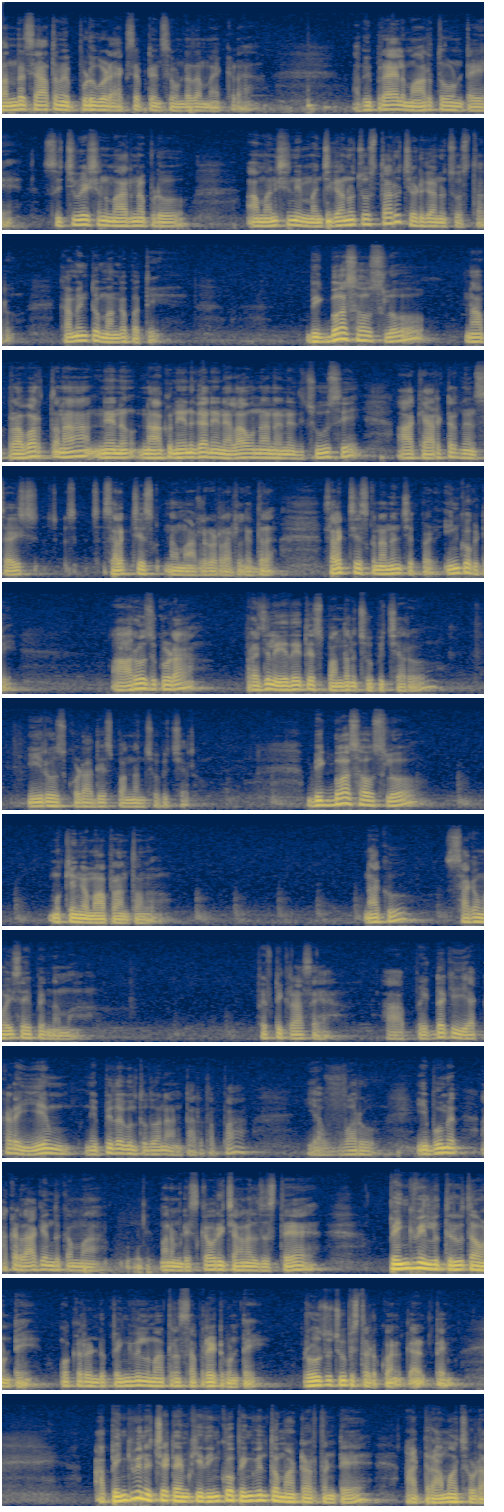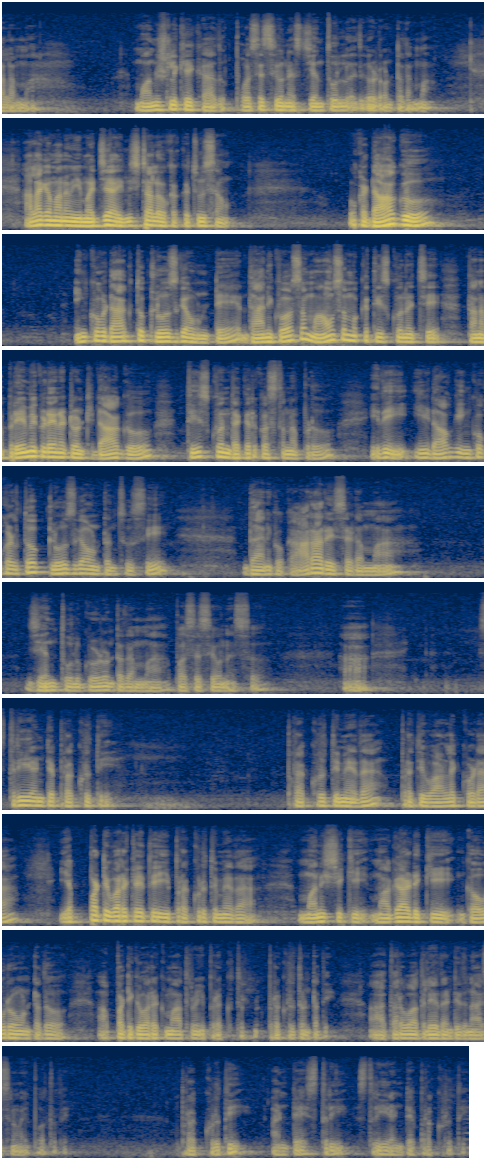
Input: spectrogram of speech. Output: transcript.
వంద శాతం ఎప్పుడు కూడా యాక్సెప్టెన్సీ ఉండదమ్మా ఇక్కడ. అభిప్రాయాలు మారుతూ ఉంటాయి. సిచ్యువేషన్ మారినప్పుడు ఆ మనిషిని మంచిగాను చూస్తారు చెడుగాను చూస్తారు. Coming to Mangapathi. Big boss హౌస్లో నా ప్రవర్తన నేను నాకు నేనుగా నేను ఎలా ఉన్నాను అనేది చూసి ఆ క్యారెక్టర్ నేను సజెస్ట్ సెలెక్ట్ చేసుకున్న మాటలు కూడా రావట్లేదు నిద్ర. సెలెక్ట్ చేసుకున్నానని చెప్పాడు. ఇంకొకటి ఆ రోజు కూడా ప్రజలు ఏదైతే స్పందన చూపించారో ఈరోజు కూడా అదే స్పందన చూపించారు. బిగ్ బాస్ హౌస్లో ముఖ్యంగా మా ప్రాంతంలో నాకు సగం వయసు అయిపోయిందమ్మా. ఫిఫ్టీ క్రాస్ అయ్యా. ఆ బిడ్డకి ఎక్కడ ఏం నొప్పి తగులుతుందో అని అంటారు తప్ప ఎవ్వరు. ఈ భూమి అక్కడ దాకెందుకమ్మా మనం డిస్కవరీ ఛానల్ చూస్తే పెంగ్విన్లు తిరుగుతూ ఉంటాయి. ఒక రెండు పెంగ్విన్లు మాత్రం సపరేట్గా ఉంటాయి. రోజు చూపిస్తాడు టైం. ఆ పెంగ్విన్ వచ్చే టైంకి ఇది ఇంకో పెంగ్విన్తో మాట్లాడుతుంటే ఆ డ్రామా చూడాలమ్మా. మనుషులకే కాదు పొసెసివ్నెస్ జంతువుల్లో అది కూడా ఉంటుందమ్మా. అలాగే మనం ఈ మధ్య ఇన్స్టాలో ఒక్కొక్క చూసాం. ఒక డాగు ఇంకొక డాగ్తో క్లోజ్గా ఉంటే దానికోసం మాంసం ముక్క తీసుకొని వచ్చి తన ప్రేమికుడైనటువంటి డాగు తీసుకొని దగ్గరకు వస్తున్నప్పుడు ఇది ఈ డాగ్ ఇంకొకళ్ళతో క్లోజ్గా ఉంటుంది చూసి దానికి ఒక ఆర్ఆర్ వేసాడమ్మా జంతువులు కూడా ఉంటుందమ్మా పొసెసివ్నెస్ స్త్రీ అంటే ప్రకృతి. ప్రకృతి మీద ప్రతి వాళ్ళకి కూడా ఎప్పటి వరకైతే ఈ ప్రకృతి మీద మనిషికి మగాడికి గౌరవం ఉంటుందో అప్పటికి వరకు మాత్రం ఈ ప్రకృతి ప్రకృతి ఉంటుంది. ఆ తర్వాత లేదంటే ఇది నాశనం అయిపోతుంది. ప్రకృతి అంటే స్త్రీ స్త్రీ అంటే ప్రకృతి.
